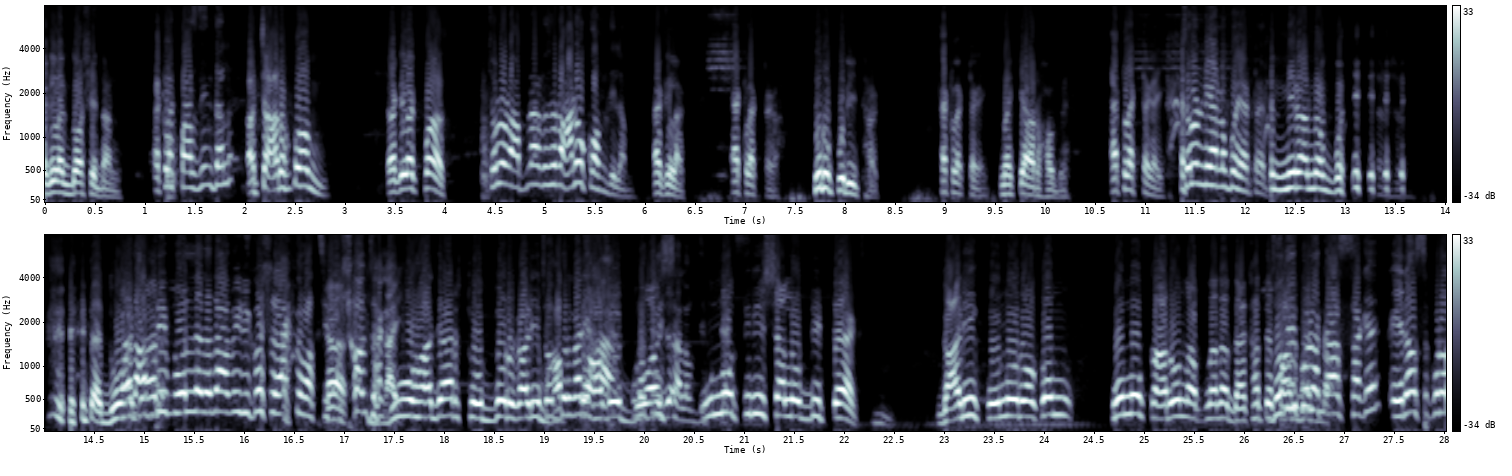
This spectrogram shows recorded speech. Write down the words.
এক লাখ দশে ডান। এক লাখ পাঁচ দিন তাহলে? আচ্ছা আরও কম। এক লাখ পাঁচ। চলুন আপনার জন্য আরও কম দিলাম। এক লাখ। এক লাখ টাকা। পুরোপুরি থাক। এক লাখ টাকাই নাকি আর হবে? এক লাখ চলুন নিরানব্বই হাজার টাকা নিরানব্বই। এটা দু আপনি বললে দাদা আমি রিকোয়েস্ট রাখতে পারছি হ্যাঁ, সব জায়গায়। দু হাজার চোদ্দোর গাড়ি 14 গাড়ি, হ্যাঁ, 29 সাল অবধি উনত্রিশ সাল অব্দি ট্যাক্স গাড়ি কোন রকম কোন কারণ আপনারা দেখাতে যদি কোনো কাজ থাকে এরাও কোনো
